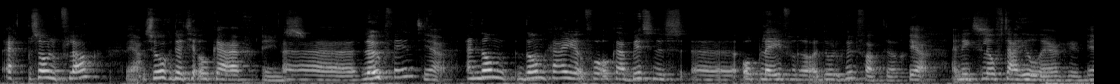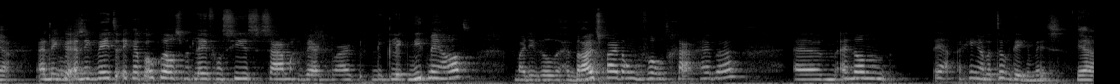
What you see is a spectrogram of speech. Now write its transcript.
echt persoonlijk vlak. Ja. Zorgen dat je elkaar Eens. eh, leuk vindt. ja. En dan, dan ga je voor elkaar business eh, opleveren door de gunfactor. Ja. En ik geloof daar heel erg in. Ja. En ik, en ik weet, ik heb ook wel eens met leveranciers samengewerkt waar ik die klik niet mee had. Maar die wilden het bruidspaar dan bijvoorbeeld graag hebben. Ehm, en dan ja, gingen er toch dingen mis. Ja.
